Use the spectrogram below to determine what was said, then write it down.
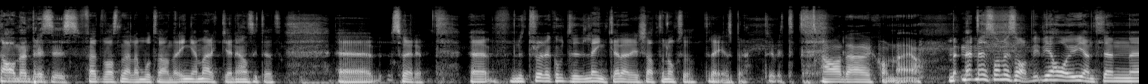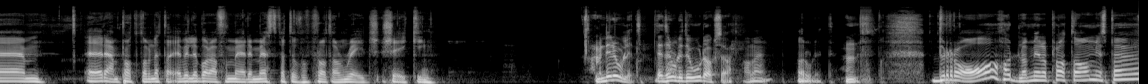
Ja, men precis. För att vara snälla mot varandra. Inga märken i ansiktet. Eh, så är det. Eh, nu tror jag det kommer till länkar där i chatten också till dig Jesper. Trevligt. Ja, där kom den ja. Men, men, men som vi sa, vi, vi har ju egentligen eh, redan pratat om detta. Jag ville bara få med det mest för att du får prata om rage shaking. Ja, men det är roligt. Det är ett roligt ord också. Ja, men vad roligt. Mm. Bra. Har du något mer att prata om Jesper?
